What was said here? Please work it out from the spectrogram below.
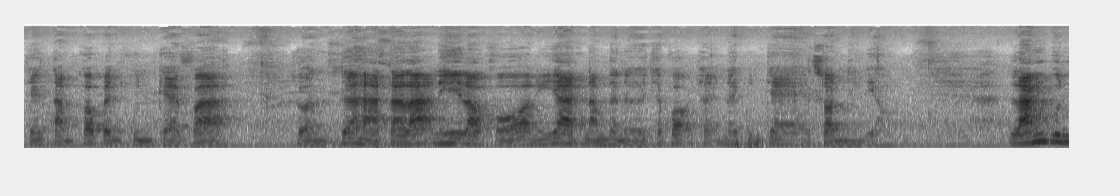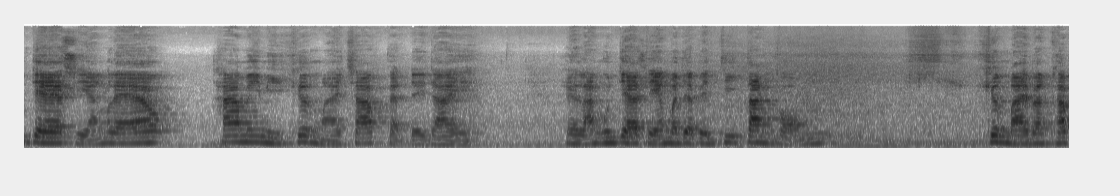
เสียงต่ำก็เป็นกุญแจฟา ส่วนเนื้อหาสาระนี้เราขออนุญาตนำเสนอ เฉพาะในกุญแจซอนอย่างเดียว หลังกุญแจเสียงแล้ว ถ้าไม่มีเครื่องหมายชาร์ปแฟดใดๆหลังกุญแจเสียงมันจะเป็นที่ตั้งของเครื่องหมายบังคับ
